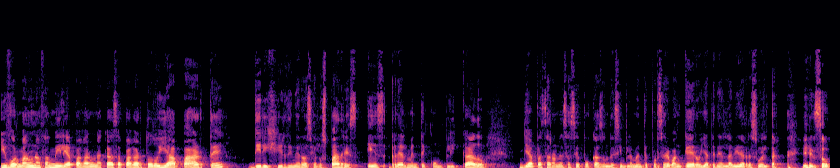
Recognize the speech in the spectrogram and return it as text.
y formar una familia, pagar una casa, pagar todo y aparte dirigir dinero hacia los padres? Es realmente complicado. Ya pasaron esas épocas donde simplemente por ser banquero ya tenías la vida resuelta. Eso,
